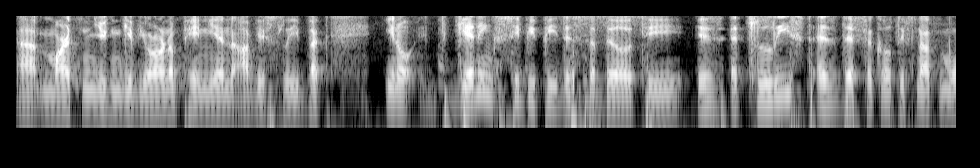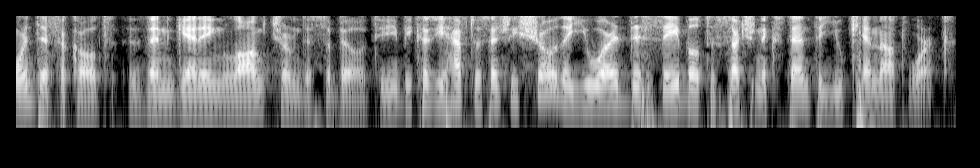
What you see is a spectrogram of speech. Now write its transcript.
Uh, Martin, you can give your own opinion, obviously, but you know, getting CPP disability is at least as difficult, if not more difficult, than getting long term disability because you have to essentially show that you are disabled to such an extent that you cannot work.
